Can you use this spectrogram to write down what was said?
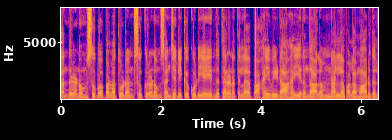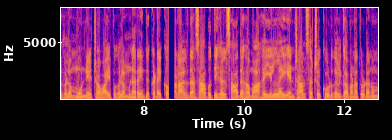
சந்திரனும் சுபபலத்துடன் சுக்கிரனும் சஞ்சரிக்கக்கூடிய இந்த தருணத்தில் பகை வீடாக இருந்தாலும் நல்ல பல மாறுதல்களும் முன்னேற்ற வாய்ப்புகளும் நிறைந்து கிடைக்கும். ஆனால் தசாபுத்திகள் சாதகமாக இல்லை என்றால் சற்று கூடுதல் கவனத்துடனும்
